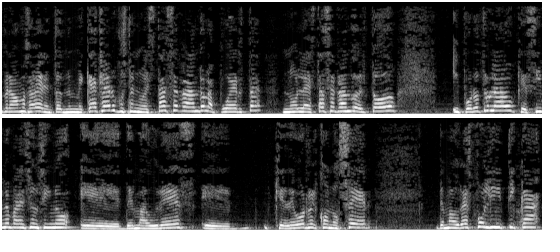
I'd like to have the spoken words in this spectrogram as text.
pero vamos a ver, entonces me queda claro que usted no está cerrando la puerta, no la está cerrando del todo. Y por otro lado, que sí me parece un signo eh, de madurez que debo reconocer, de madurez política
